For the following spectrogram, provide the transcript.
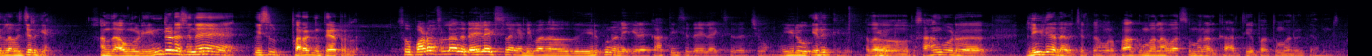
இதில் வச்சுருக்கேன். அந்த அவங்களுடைய இன்ட்ரடக்ஷனே விசில் பறக்கும் தேட்டரில் ஸோ படம் ஃபுல்லாக அந்த டைலாக்ஸ்லாம் கண்டிப்பாக அதாவது இருக்கும்னு நினைக்கிறேன். கார்த்திக் சார் டைலாக்ஸ் ஏதாச்சும் ஹீரோ. இருக்குது அதான் ஒரு சாங்கோட அதை வச்சுருக்கேன் அவங்கள பார்க்கும்போதெல்லாம் வருஷமாக நான் கார்த்திகை பார்த்த மாதிரி இருக்கு அப்படின்னு.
